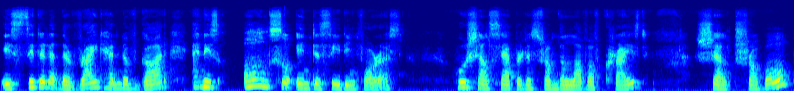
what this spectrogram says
is seated at the right hand of God, and is also interceding for us. Who shall separate us from the love of Christ? Shall trouble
